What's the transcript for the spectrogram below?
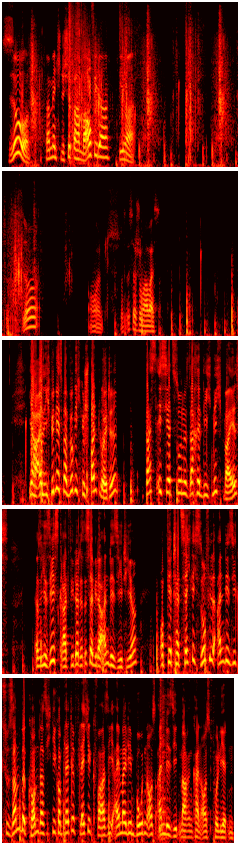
So, na Mensch, eine Schippe haben wir auch wieder. Prima. So. Und das ist ja schon mal was. Ja, also ich bin jetzt mal wirklich gespannt, Leute. Das ist jetzt so eine Sache, die ich nicht weiß. Also ihr seht es gerade wieder, das ist ja wieder Andesit hier. Ob wir tatsächlich so viel Andesit zusammenbekommen, dass ich die komplette Fläche quasi einmal den Boden aus Andesit machen kann, aus polierten.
